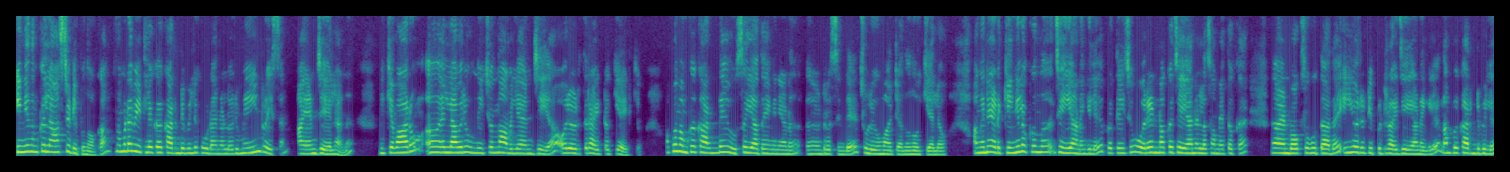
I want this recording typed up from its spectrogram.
ഇനി നമുക്ക് ലാസ്റ്റ് ടിപ്പ് നോക്കാം. നമ്മുടെ വീട്ടിലേക്ക് കറണ്ട് ബില്ല് കൂടാനുള്ള ഒരു മെയിൻ റീസൺ അയൺ ചെയ്യലാണ് മിക്കവാറും എല്ലാവരും ഒന്നിച്ചൊന്നും ആവില്ല അയൺ ചെയ്യുക ഓരോരുത്തരായിട്ടൊക്കെ ആയിരിക്കും. അപ്പോൾ നമുക്ക് കറണ്ട് യൂസ് ചെയ്യാതെ എങ്ങനെയാണ് ഡ്രസ്സിന്റെ ചുളിവ് മാറ്റാമെന്ന് നോക്കിയാലോ? അങ്ങനെ ഇടയ്ക്കെങ്കിലൊക്കെ ഒന്ന് ചെയ്യുകയാണെങ്കിൽ പ്രത്യേകിച്ച് ഒരെണ്ണമൊക്കെ ചെയ്യാനുള്ള സമയത്തൊക്കെ അയൺ ബോക്സ് കുത്താതെ ഈ ഒരു ടിപ്പ് ട്രൈ ചെയ്യുകയാണെങ്കിൽ നമുക്ക് കറണ്ട് ബില്ല്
